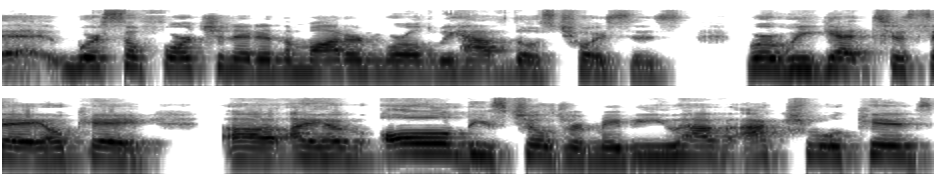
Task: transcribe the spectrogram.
uh, we're so fortunate in the modern world we have those choices where we get to say, okay, uh, I have all these children. Maybe you have actual kids.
